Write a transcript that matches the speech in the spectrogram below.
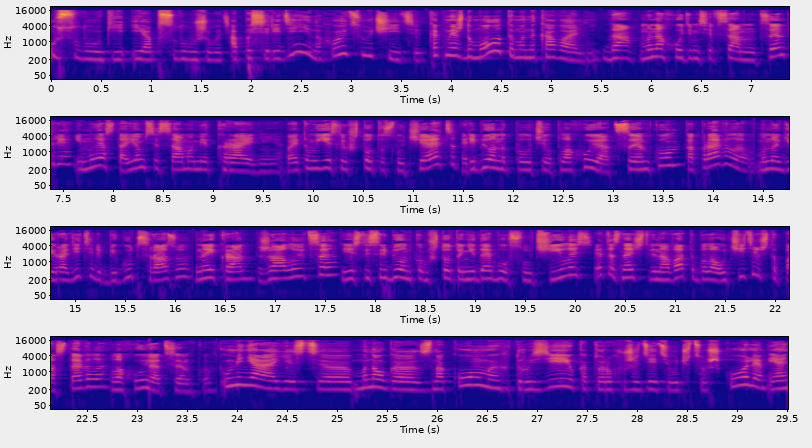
услуги и обслуживать. А посередине находится учитель. Как между молотом и наковальней. Да, мы находимся в самом центре, и мы остаемся самыми крайними. Поэтому, если что-то случается, ребенок получил плохую оценку, как правило, многие родители бегут сразу на экран, жалуются. Если с ребенком что-то, не дай бог, случилось, это значит, виновата была учитель, что поставила плохую оценку. У меня есть э, много знакомых, друзей, у которых уже дети учатся в школе, и они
